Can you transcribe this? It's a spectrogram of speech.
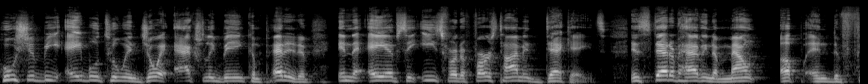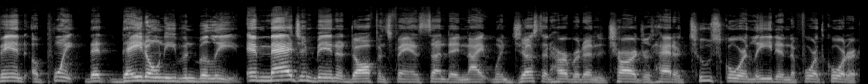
who should be able to enjoy actually being competitive in the AFC East for the first time in decades. Instead of having to mount up and defend a point that they don't even believe. Imagine being a Dolphins fan Sunday night when Justin Herbert and the Chargers had a two score lead in the fourth quarter,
